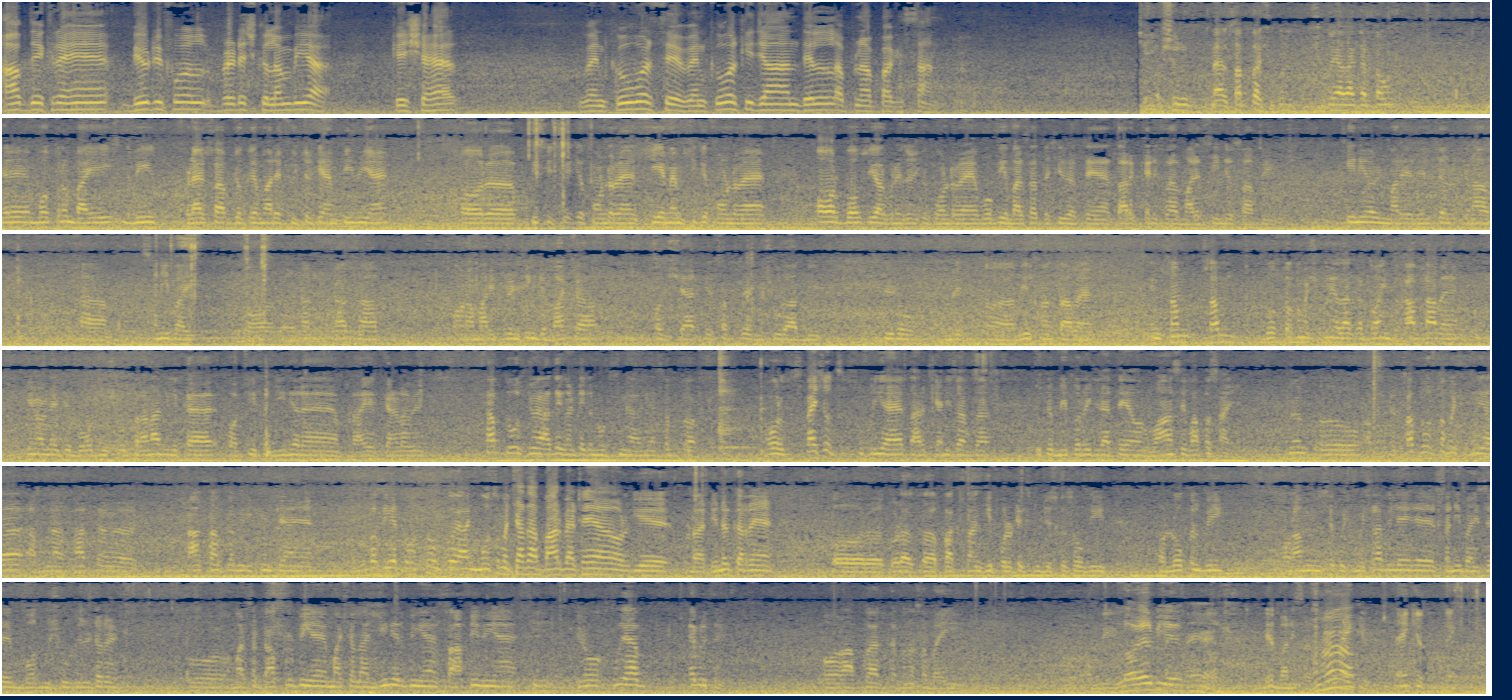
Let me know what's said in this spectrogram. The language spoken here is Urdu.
آپ دیکھ رہے ہیں بیوٹیفل برٹش کولمبیا کے شہر وینکوور سے وینکوور کی جان، دل اپنا پاکستان۔ میں سب کا شکر، شکریہ ادا کرتا ہوں۔ میرے محترم بھائی نوید فلیش صاحب، جو کہ ہمارے فیوچر کے ایم پی بھی ہیں اور پی سی سی کے فاؤنڈر ہیں سی ایم ایم سی کے فاؤنڈر ہیں اور بہت سی آرگنائزیشن کے فاؤنڈر ہیں، وہ بھی ہمارے ساتھ تشریف رکھتے ہیں۔ طارق خیری صاحب، ہمارے سینئر صحافی سینئر ہمارے ریلٹر جناب سنی بھائی اور ڈاکٹر شاہ صاحب اور ہماری پرنٹنگ کے بادشاہ اور شہر کے سب سے مشہور آدمی پیڈو امیر خان صاحب ہیں۔ ان سب سب دوستوں کا میں شکریہ ادا کرتا ہوں۔ انتخاب صاحب ہیں۔ جنہوں نے جو بہت مشہور ترانہ بھی لکھا ہے اور چیف انجینئر ہیں پڑھائی کینیڈا میں۔ سب دوست جو ہے آدھے گھنٹے کے نوٹس میں آ گئے ہیں، سب کا۔ اور اسپیشل شکریہ ہے طارق کینی صاحب کا، جو کہ میپر ریج رہتے ہیں اور وہاں سے واپس آئے ہیں۔ تو سب دوستوں کا شکریہ اپنا خاص کر شاہ صاحب کا میری ٹیم سے آئے ہیں بس یہ دوستوں کو آج موسم اچھا تھا باہر بیٹھے ہیں اور یہ تھوڑا ڈنر کر رہے ہیں اور تھوڑا سا پاکستان کی پولیٹکس بھی ڈسکس ہوگی اور لوکل بھی اور ہم ان سے کچھ مشورہ بھی لیں گے سنی بھائی سے بہت مشہور ریلیٹر ہیں تو ہمارے ساتھ ڈاکٹر بھی ہیں ماشاء اللہ انجینئر بھی ہیں صحافی بھی ہیں you know we have everything اور آپ کا کرنا سا بھائی لائر بھی ہے dear thank you. Thank you. Thank you.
